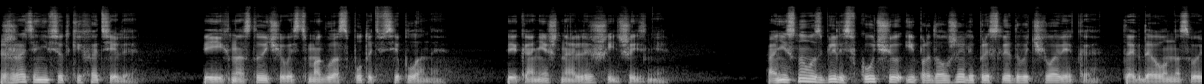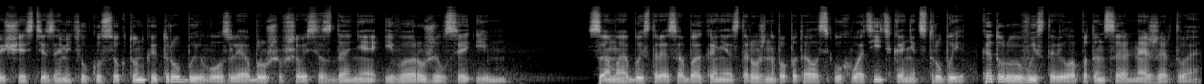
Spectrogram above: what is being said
Жрать они все-таки хотели. И их настойчивость могла спутать все планы. И, конечно, лишить жизни. Они снова сбились в кучу и продолжали преследовать человека. Тогда он, на свое счастье, заметил кусок тонкой трубы возле обрушившегося здания и вооружился им – Самая быстрая собака неосторожно попыталась ухватить конец трубы, которую выставила потенциальная жертва.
